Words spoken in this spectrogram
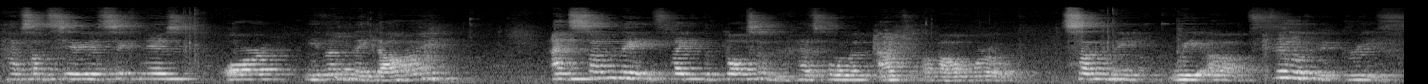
have some serious sickness or even they die. And suddenly it's like the bottom has fallen out of our world. Suddenly we are filled with grief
